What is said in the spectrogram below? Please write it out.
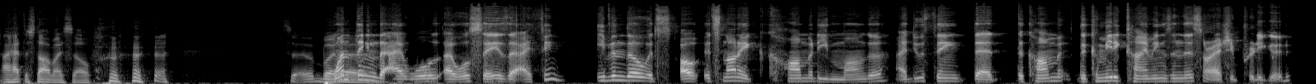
I had to stop myself. so, but One uh, thing that I will I will say is that I think even though it's all- it's not a comedy manga, I do think that the com the comedic timings in this are actually pretty good.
